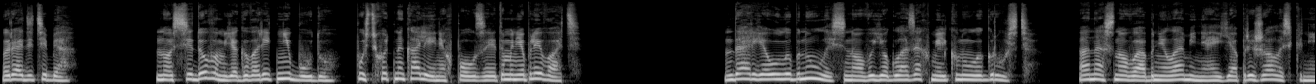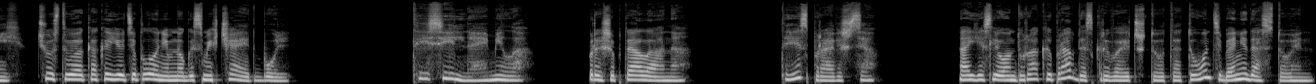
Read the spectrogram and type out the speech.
ради тебя. Но с Седовым я говорить не буду, пусть хоть на коленях ползает, мне плевать. Дарья улыбнулась, но в ее глазах мелькнула грусть. Она снова обняла меня, и я прижалась к ней, чувствуя, как ее тепло немного смягчает боль. «Ты сильная, мила», — прошептала она. «Ты справишься. А если он дурак и правда скрывает что-то, то он тебя недостоин».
